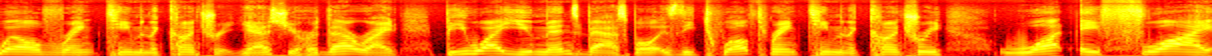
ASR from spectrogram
12 ranked team in the country. Yes, you heard that right. BYU men's basketball is the 12th ranked team in the country. What a fly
